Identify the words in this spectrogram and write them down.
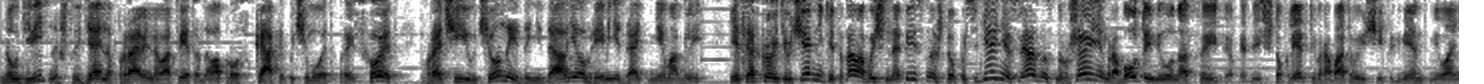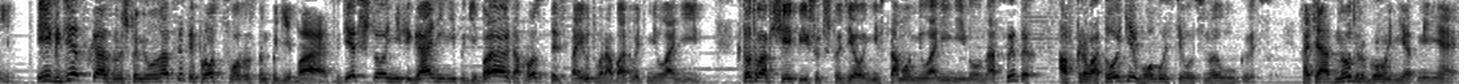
Но удивительно, что идеально правильного ответа на вопрос, как и почему это происходит, врачи и ученые до недавнего времени дать не могли. Если откроете учебники, то там обычно написано, что посидение связано с нарушением работы меланоцитов. Это есть что клетки, вырабатывающие пигмент меланин. И где-то сказано, что меланоциты просто с возрастом погибают. Где-то, что нифига они не погибают, а просто перестают вырабатывать меланин. Кто-то вообще пишет, что дело не в самом меланине и меланоцитах, а в кровотоке в области волосяной луковицы. Хотя одно другого не отменяет.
